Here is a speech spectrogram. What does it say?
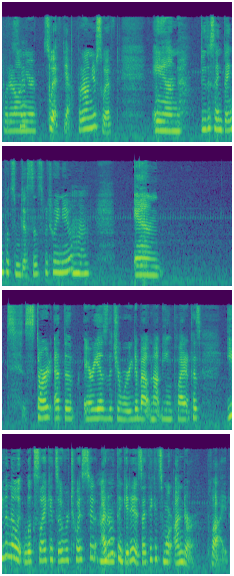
put it on Swift. your Swift, yeah, put it on your Swift, and do the same thing. Put some distance between you, Mhm. and t- start at the areas that you're worried about not being plied. Because even though it looks like it's over twisted, I don't think it is. I think it's more under plied.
